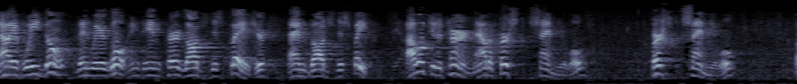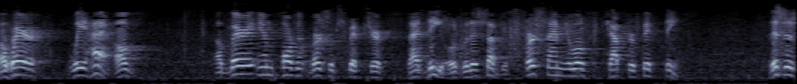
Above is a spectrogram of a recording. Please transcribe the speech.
Now if we don't, then we're going to incur God's displeasure and God's disfavor. I want you to turn now to 1 Samuel 1 Samuel, uh, where we have a very important verse of Scripture that deals with this subject. 1 Samuel chapter 15. This is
